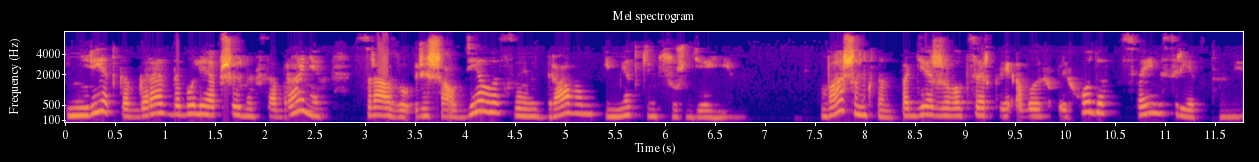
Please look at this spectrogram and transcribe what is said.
и нередко в гораздо более обширных собраниях сразу решал дело своим здравым и метким суждением. Вашингтон поддерживал церкви обоих приходов своими средствами.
